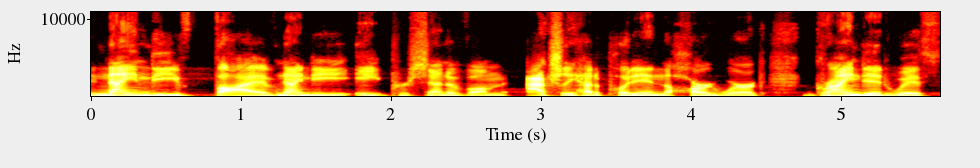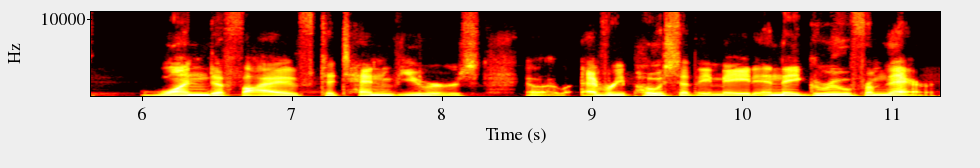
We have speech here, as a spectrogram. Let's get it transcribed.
95, 98 percent of them actually had to put in the hard work, grinded with one to five to ten viewers uh, every post that they made, and they grew from there.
